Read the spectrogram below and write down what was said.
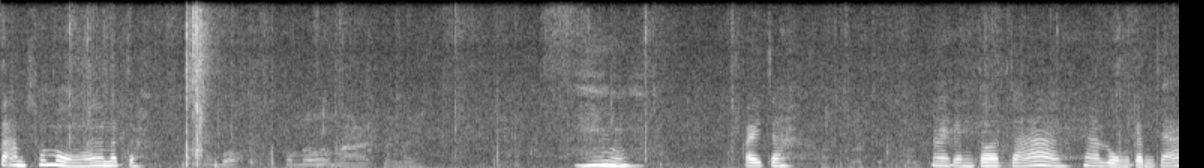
สามชั่วโมงแล้วนะจ๊ะเขาบอกทำไมว่าจากไหนอืมไปจ้ะห้ากันต่อจ้าห้าลงกันจ้า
